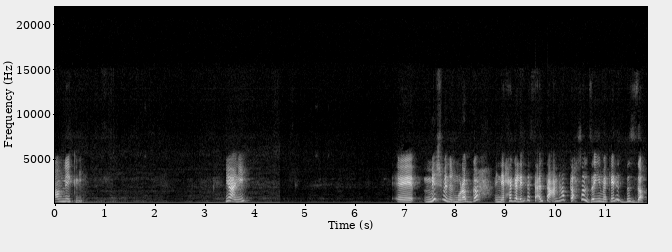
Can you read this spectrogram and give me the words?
Unlikely يعني آه، مش من المرجح إن الحاجة اللي أنت سألت عنها بتحصل زي ما كانت بالظبط.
